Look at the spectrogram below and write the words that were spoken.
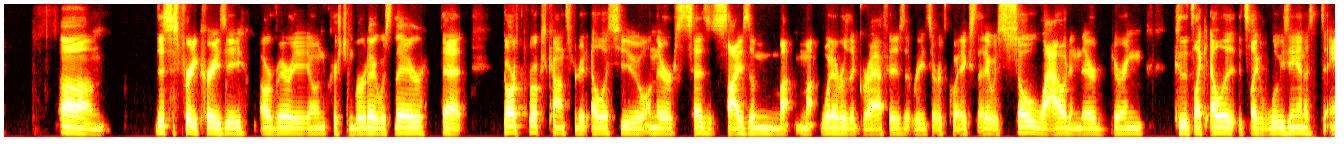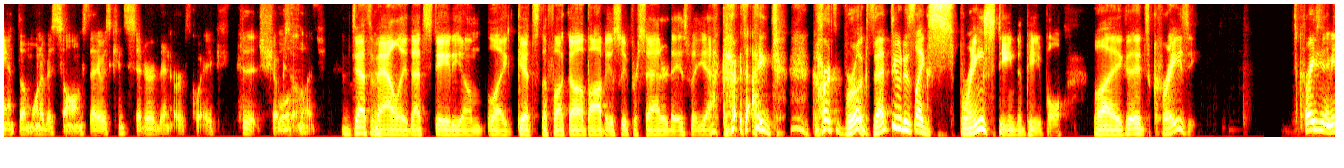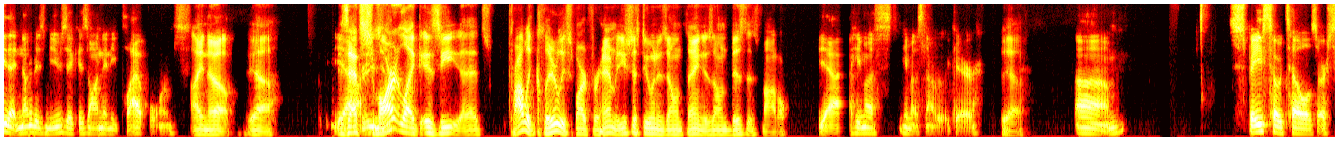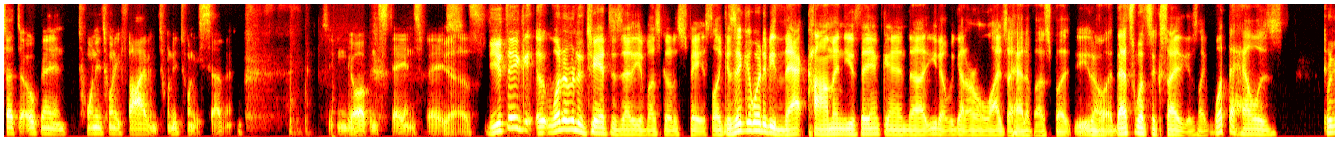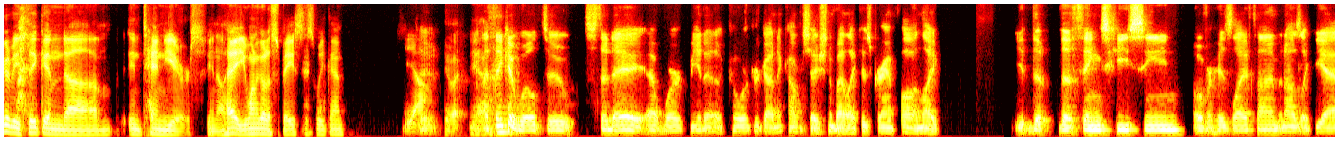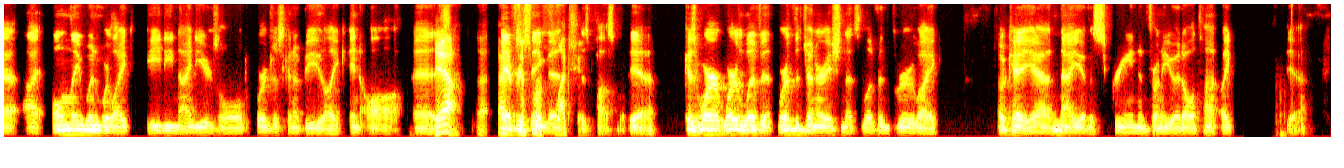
um, this is pretty crazy. Our very own Christian Verde was there. That Garth Brooks concert at LSU on their says seism, whatever the graph is that reads earthquakes. That it was so loud in there during because it's like Ella, it's like Louisiana's anthem, one of his songs, that it was considered an earthquake because it shook so much. Death Valley, that stadium like gets the fuck up, obviously for Saturdays. But yeah, Garth, I, Garth Brooks, that dude is like Springsteen to people. Like it's crazy. It's crazy to me that none of his music is on any platforms. I know. Yeah. Is that Crazy. smart? Like, is he? uh, It's probably clearly smart for him. He's just doing his own thing, his own business model. Yeah, he must he must not really care. Yeah. Um, space hotels are set to open in 2025 and 2027. So you can go up and stay in space. Yes. Do you think? uh, What are the chances any of us go to space? Like, is it going to be that common? You think? And uh, you know, we got our own lives ahead of us, but you know, that's what's exciting. Is like, what the hell is? We're gonna be thinking um, in ten years. You know, hey, you want to go to space this weekend? Yeah. Dude, Do it. I think it will too. It's Today at work, me and a coworker got in a conversation about like his grandpa and like the the things he's seen over his lifetime. And I was like, yeah, I only when we're like 80, 90 years old, we're just gonna be like in awe at Yeah. Uh, uh, just everything that reflection. is possible. Yeah. Because we're we're living, we're the generation that's living through like, okay, yeah, now you have a screen in front of you at all time. Like,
